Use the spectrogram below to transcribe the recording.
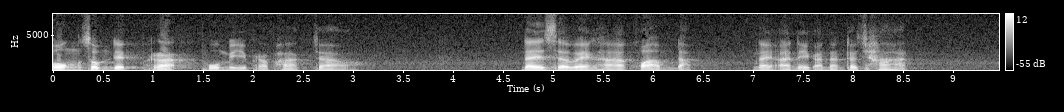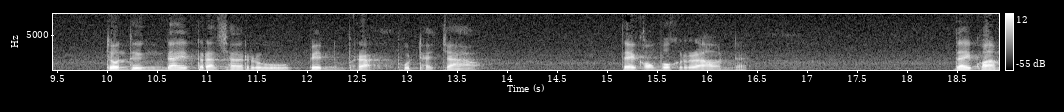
องค์สมเด็จพระผู้มีพระภาคเจ้า ได้แสวงหาความดับในอเนกอนันตชาติ จนถึงได้ตรัสรู้เป็นพระพุทธเจ้า แต่ของพวกเราเนี่ยได้ความ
